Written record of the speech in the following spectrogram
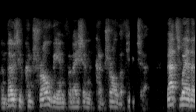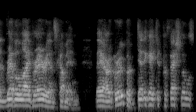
and those who control the information control the future. That's where the rebel librarians come in. They are a group of dedicated professionals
